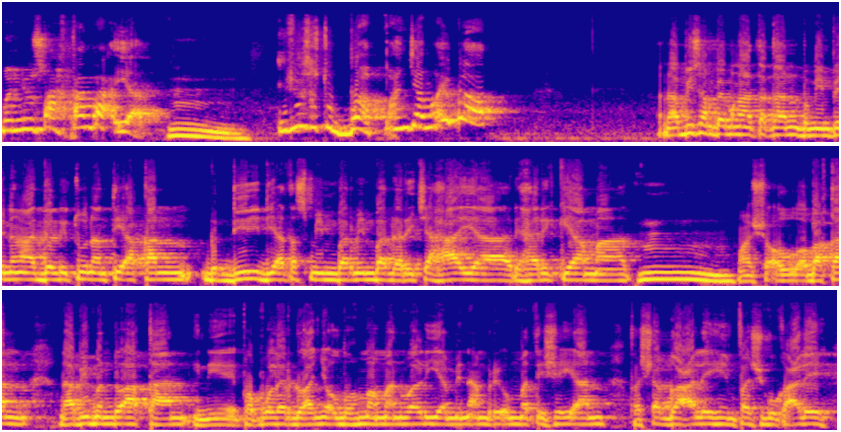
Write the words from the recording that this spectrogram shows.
menyusahkan rakyat Hmm. ini satu bab panjang lebar Nabi sampai mengatakan pemimpin yang adil itu nanti akan berdiri di atas mimbar-mimbar dari cahaya di hari kiamat. Hmm. Masya Allah bahkan Nabi mendoakan ini populer doanya Allahumma man waliya min amri ummati syai'an fashagga alaihim fashguk alaih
